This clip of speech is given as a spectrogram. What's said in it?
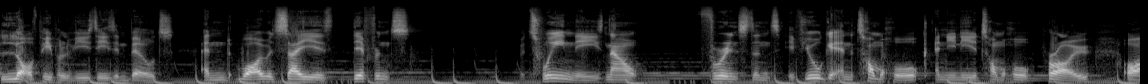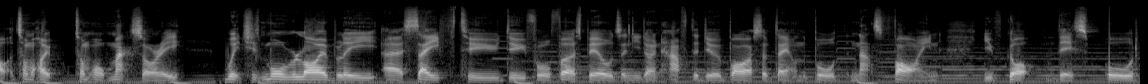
a lot of people have used these in builds. And what I would say is the difference between these now for instance if you're getting a Tomahawk and you need a Tomahawk Pro or a Tomahawk Tomahawk Max sorry which is more reliably uh, safe to do for first builds and you don't have to do a BIOS update on the board then that's fine. You've got this board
